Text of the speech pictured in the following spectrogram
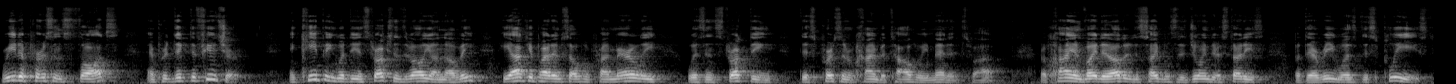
read a person's thoughts, and predict the future. In keeping with the instructions of Eliyahu Navi, he occupied himself primarily with instructing this person, Reb Chaim Vital, who he met in Tzfat. Reb Chaim invited other disciples to join their studies, but the Ari was displeased,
